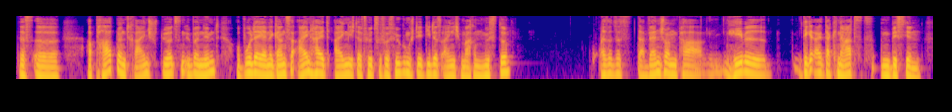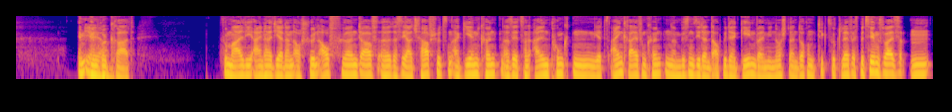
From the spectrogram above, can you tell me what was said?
das äh, Apartment reinstürzen übernimmt, obwohl da ja eine ganze Einheit eigentlich dafür zur Verfügung steht, die das eigentlich machen müsste. Also das, da werden schon ein paar Hebel, da knarzt ein bisschen im, ja, im Rückgrat. Zumal die Einheit ja dann auch schön aufführen darf, äh, dass sie als Scharfschützen agieren könnten, also jetzt an allen Punkten jetzt eingreifen könnten, dann müssen sie dann auch wieder gehen, weil Minosch dann doch ein Tick zu clever ist, beziehungsweise mh, hm,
